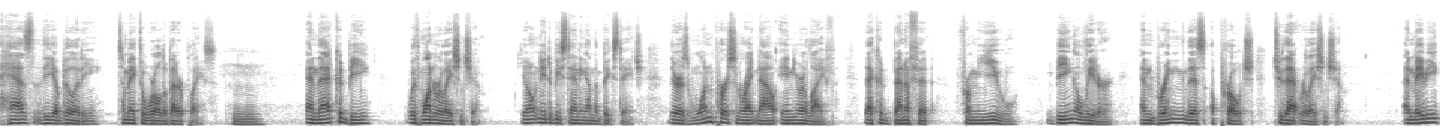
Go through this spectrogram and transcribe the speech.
has the ability to make the world a better place. Hmm. And that could be with one relationship. You don't need to be standing on the big stage. There is one person right now in your life that could benefit from you being a leader and bringing this approach to that relationship. And maybe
